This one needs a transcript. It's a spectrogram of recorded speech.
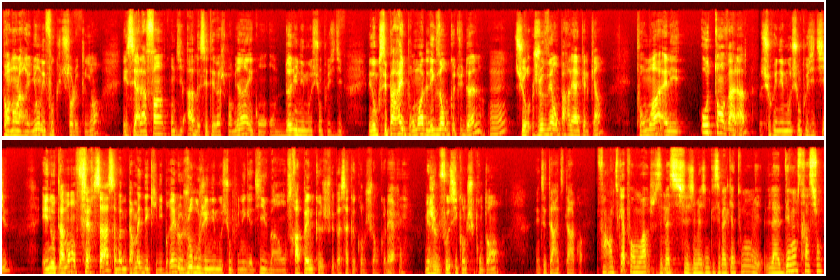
pendant la réunion, on est focus sur le client. Et c'est à la fin qu'on dit, ah, bah, c'était vachement bien et qu'on on donne une émotion positive. Et donc, c'est pareil pour moi, de l'exemple que tu donnes hum. sur je vais en parler à quelqu'un, pour moi, elle est autant valable sur une émotion positive. Et notamment, faire ça, ça va me permettre d'équilibrer. Le jour où j'ai une émotion plus négative, ben, on se rappelle que je fais pas ça que quand je suis en colère, Ouais. mais je le fais aussi quand je suis content, etc. etc. quoi. Enfin, en tout cas, pour moi, je sais pas Mm. si j'imagine que c'est pas le cas de tout le monde, mais la démonstration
